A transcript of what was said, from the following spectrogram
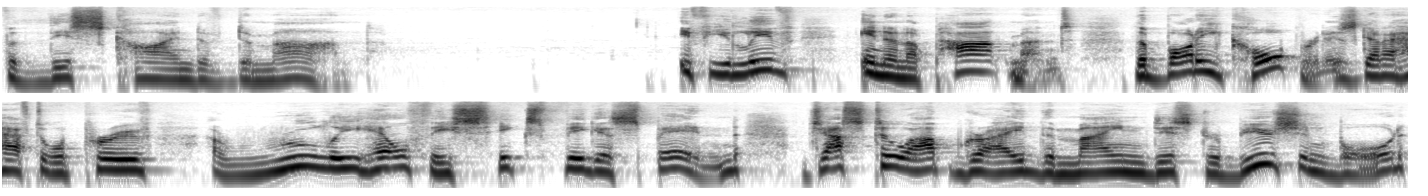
for this kind of demand. If you live in an apartment, the body corporate is going to have to approve a really healthy six figure spend just to upgrade the main distribution board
